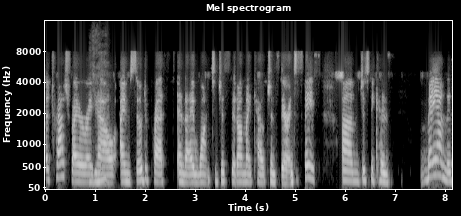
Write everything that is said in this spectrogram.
a trash fire right Yeah. now. I'm so depressed and I want to just sit on my couch and stare into space. Um, just because man, this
